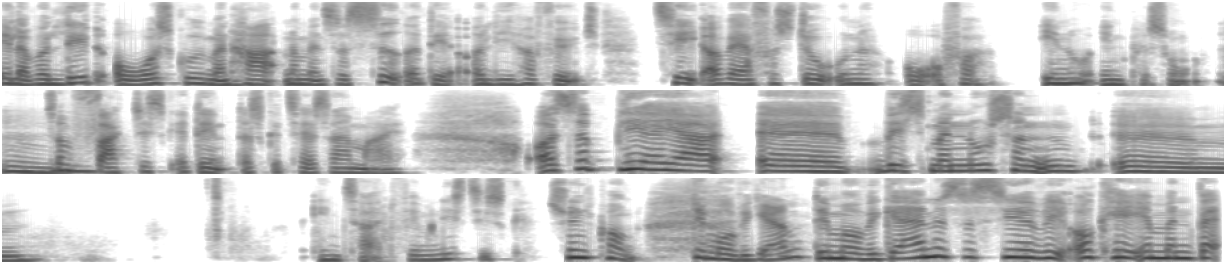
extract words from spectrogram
eller hvor lidt overskud man har, når man så sidder der og lige har født, til at være forstående over for endnu en person, mm. som faktisk er den, der skal tage sig af mig. Og så bliver jeg, øh, hvis man nu sådan øh, indtager et feministisk synspunkt. Det må vi gerne. Det må vi gerne. Så siger vi, okay, men hvad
